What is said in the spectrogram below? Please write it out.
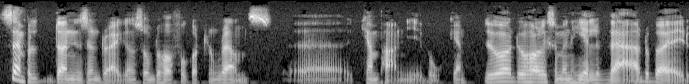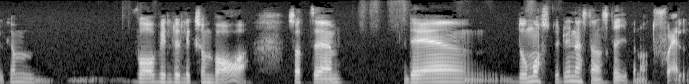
exempel Dungeons and Dragons om du har Forgotten Realms eh, kampanj i boken. Du har, du har liksom en hel värld att börja i. Du kan vad vill du liksom vara? Så att eh, det, då måste du nästan skriva något själv,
